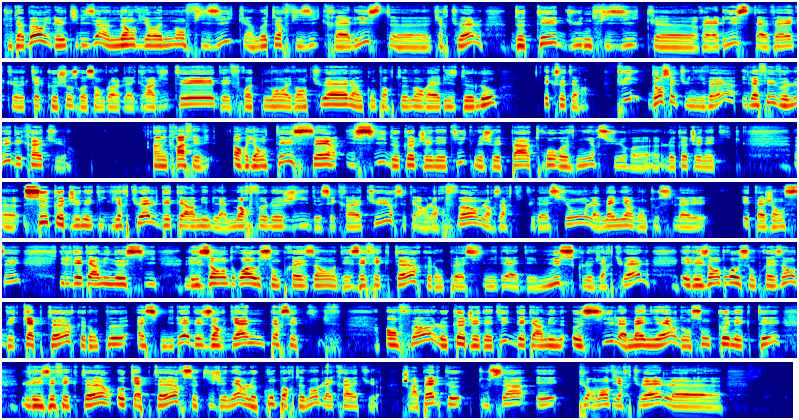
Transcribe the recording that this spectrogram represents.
Tout d'abord, il a utilisé un environnement physique, un moteur physique réaliste, euh, virtuel, doté d'une physique euh, réaliste avec euh, quelque chose ressemblant à de la gravité, des frottements éventuels, un comportement réaliste de l'eau, etc. Puis, dans cet univers, il a fait évoluer des créatures. Un graphe orienté sert ici de code génétique, mais je ne vais pas trop revenir sur le code génétique. Euh, ce code génétique virtuel détermine la morphologie de ces créatures, c'est-à-dire leur forme, leurs articulations, la manière dont tout cela est, agencé. Il détermine aussi les endroits où sont présents des effecteurs que l'on peut assimiler à des muscles virtuels et les endroits où sont présents des capteurs que l'on peut assimiler à des organes perceptifs. Enfin, le code génétique détermine aussi la manière dont sont connectés les effecteurs aux capteurs, ce qui génère le comportement de la créature. Je rappelle que tout ça est purement virtuel, euh,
